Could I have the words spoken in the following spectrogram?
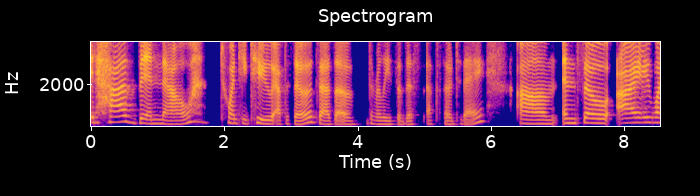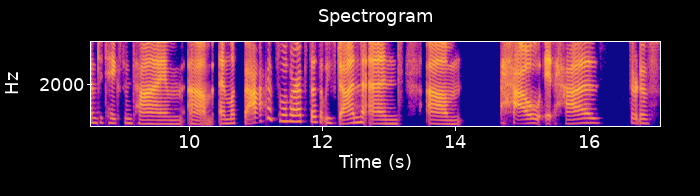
it has been now 22 episodes as of the release of this episode today. Um, and so I want to take some time um, and look back at some of our episodes that we've done and um, how it has sort of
